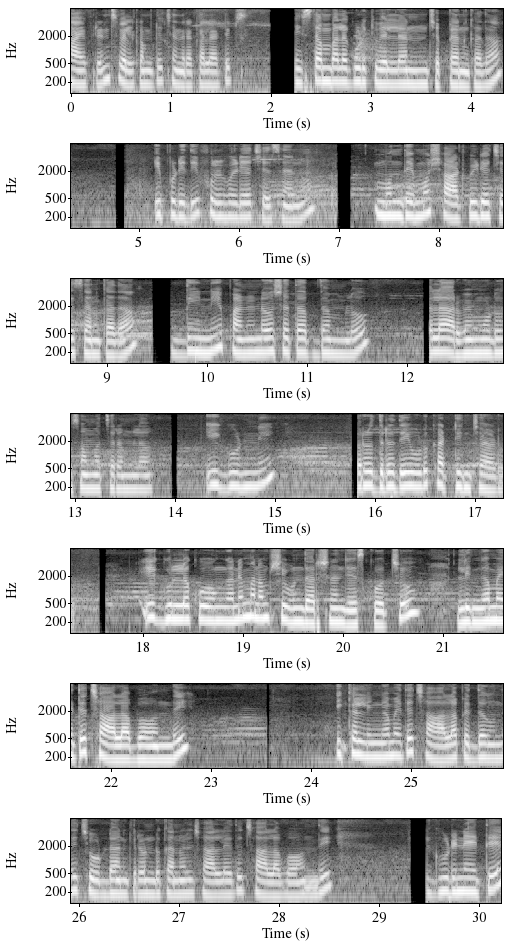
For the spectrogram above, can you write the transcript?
Hi friends welcome to Chandrakala tips. ఈ స్తంభాల గుడికి వెళ్ళాను చెప్పాను కదా. ఇప్పుడు ఇది ఫుల్ వీడియో చేశాను. ముందేమో షార్ట్ వీడియో చేశాను కదా. దీన్ని పన్నెండవ శతాబ్దంలో అలా అరవై మూడవ సంవత్సరంలో ఈ గుడిని రుద్రదేవుడు కట్టించాడు. ఈ గుళ్ళకు పోగానే మనం శివుని దర్శనం చేసుకోవచ్చు. లింగం అయితే చాలా బాగుంది. ఇక్కడ లింగం అయితే చాలా పెద్దగా ఉంది. చూడడానికి రెండు కనులు చాలేదు చాలా బాగుంది. గుడినైతే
